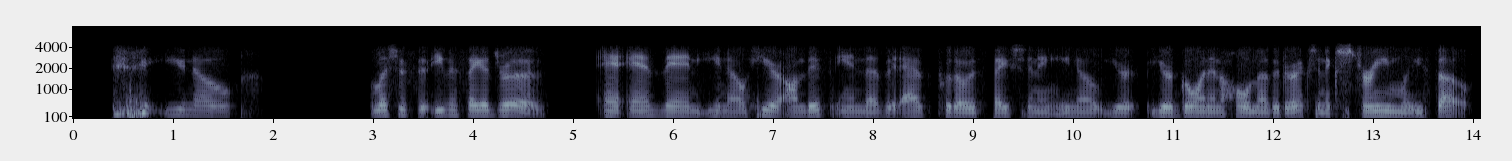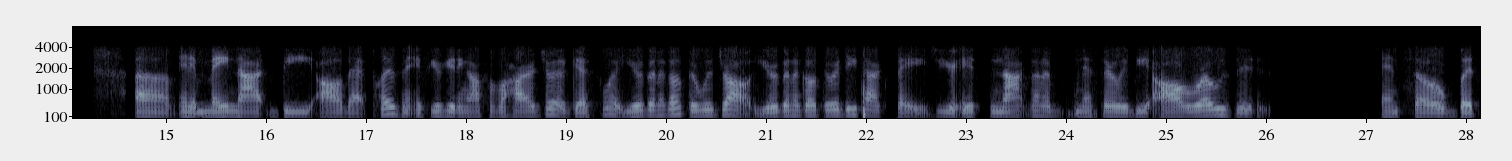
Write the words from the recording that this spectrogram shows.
you know, let's just even say a drug, and, and then you know here on this end of it, as Pluto is stationing, you know you're you're going in a whole nother direction, extremely so um, and it may not be all that pleasant. If you're getting off of a hard drug, guess what? You're going to go through withdrawal. You're going to go through a detox stage. You're, it's not going to necessarily be all roses. And so, but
